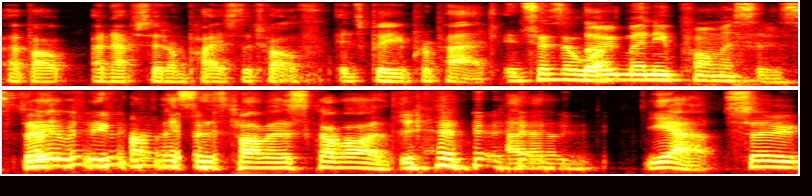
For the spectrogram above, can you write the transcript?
about an episode on Pius the Twelfth. It's being prepared. It's in the so works. many promises. So many promises, Thomas. Come on. Um, yeah, so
